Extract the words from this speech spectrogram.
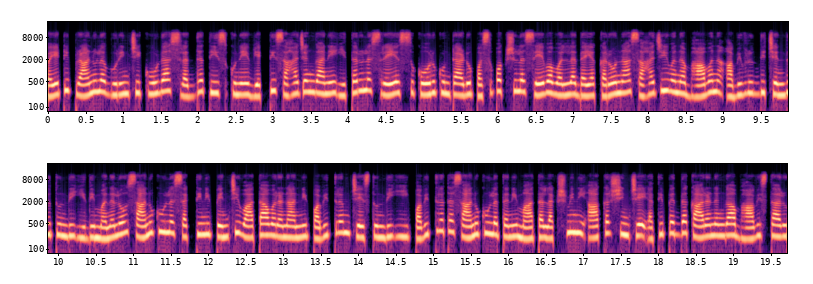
బయటి ప్రాణుల గురించి కూడా శ్రద్ధ తీసుకునే వ్యక్తి సహజంగానే ఇతరుల శ్రేయస్సు కోరుకుంటాడు. పశుపక్షుల సేవ వల్ల దయ కరోనా సహజీవన భావన అభివృద్ధి చెందుతుంది. ఇది మనలో సానుకూల శక్తిని పెంచి వాతావరణాన్ని పవిత్రం చేస్తుంది. ఈ పవిత్రత సానుకూలతని మాత లక్ష్మిని ఆకర్షించే అతిపెద్ద కారణంగా భావిస్తారు.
